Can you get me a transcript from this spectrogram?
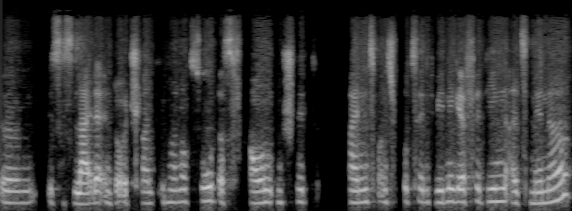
ähm, ist es leider in Deutschland immer noch so, dass Frauen im Schnitt 21 Prozent weniger verdienen als Männer.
